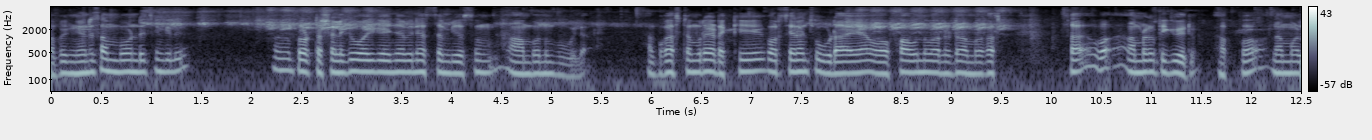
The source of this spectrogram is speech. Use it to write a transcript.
അപ്പോൾ ഇങ്ങനൊരു സംഭവം ഉണ്ട് വെച്ചെങ്കിൽ പ്രൊട്ടക്ഷനിലേക്ക് പോയി കഴിഞ്ഞാൽ പിന്നെ എസ് എം ബി എസും ആമ്പൊന്നും പോവില്ല. അപ്പോൾ കസ്റ്റമർ ഇടയ്ക്ക് കുറച്ച് നേരം ചൂടായ ഓഫ് ആവും എന്ന് പറഞ്ഞിട്ട് നമ്മൾ കസ് നമ്മുടെ അടുത്തേക്ക് വരും. അപ്പോൾ നമ്മൾ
